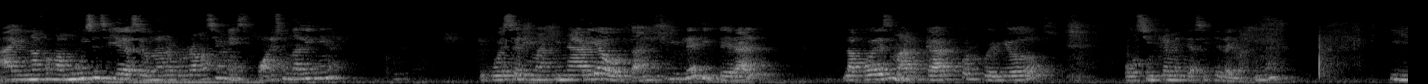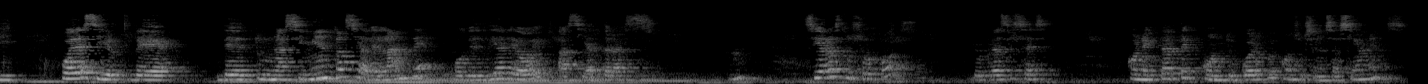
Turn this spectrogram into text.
hay una forma muy sencilla de hacer una reprogramación, es pones una línea que puede ser imaginaria o tangible, literal, la puedes marcar por periodos o simplemente así te la imaginas y puedes ir de, de tu nacimiento hacia adelante o del día de hoy hacia atrás. Cierras tus ojos, lo que haces es conectarte con tu cuerpo y con sus sensaciones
